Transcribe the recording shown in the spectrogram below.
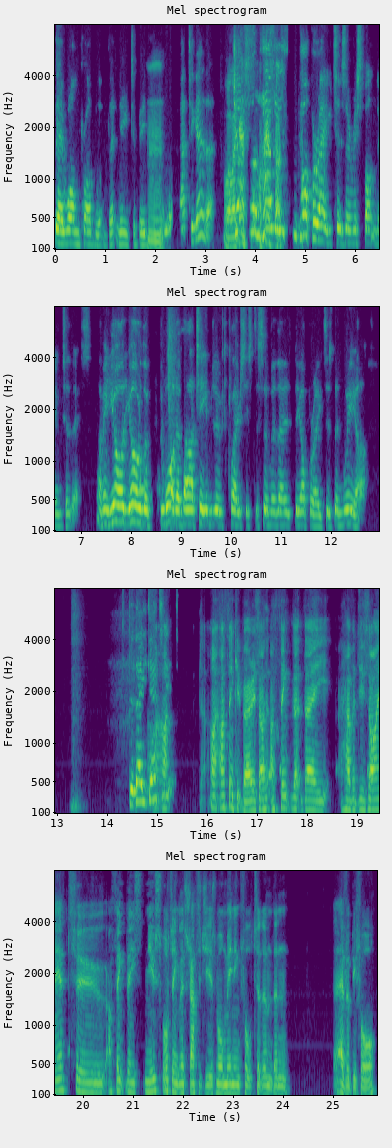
they're one problem that need to be Mm. looked at together. Well, I John, guess, John, I how do you think operators are responding to this? I mean, you're you're the, the one of our teams who's closest to some of the, the operators than we are. Do they get I- it? I, I think it varies. I, I think that they have a desire to. I think the new Sport England strategy is more meaningful to them than ever before.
